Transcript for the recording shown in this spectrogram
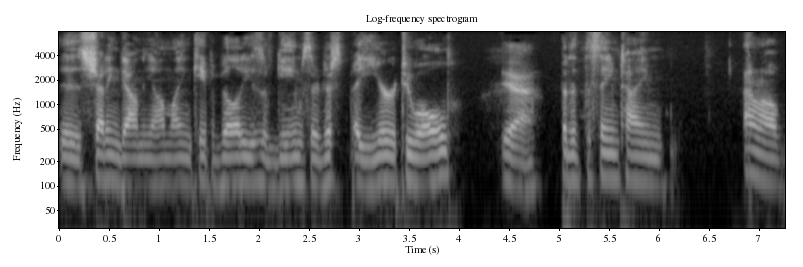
is shutting down the online capabilities of games that are just a year or two old. Yeah. But at the same time, I don't know.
